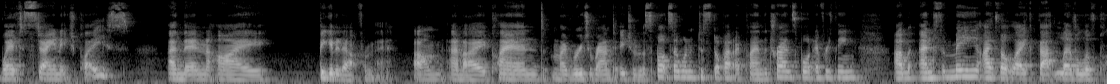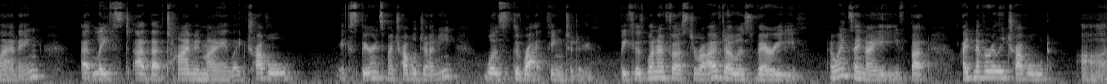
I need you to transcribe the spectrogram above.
where to stay in each place, and then I figured it out from there. Um, and I planned my route around to each of the spots I wanted to stop at. I planned the transport, everything. Um, and for me, I felt like that level of planning, at least at that time in my like travel experience, my travel journey, was the right thing to do. Because when I first arrived, I was very, I won't say naive, but I'd never really traveled uh,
